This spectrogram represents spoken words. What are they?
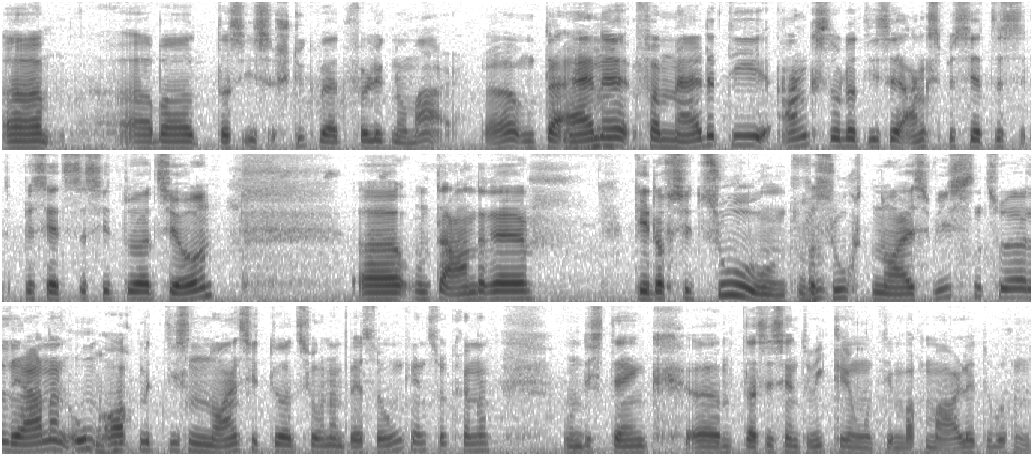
äh, aber das ist ein Stück weit völlig normal. Und der eine vermeidet die Angst oder diese angstbesetzte besetzte Situation äh, und der andere geht auf sie zu und versucht neues Wissen zu erlernen, um auch mit diesen neuen Situationen besser umgehen zu können. Und ich denke, äh, das ist Entwicklung und die machen wir alle durch in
